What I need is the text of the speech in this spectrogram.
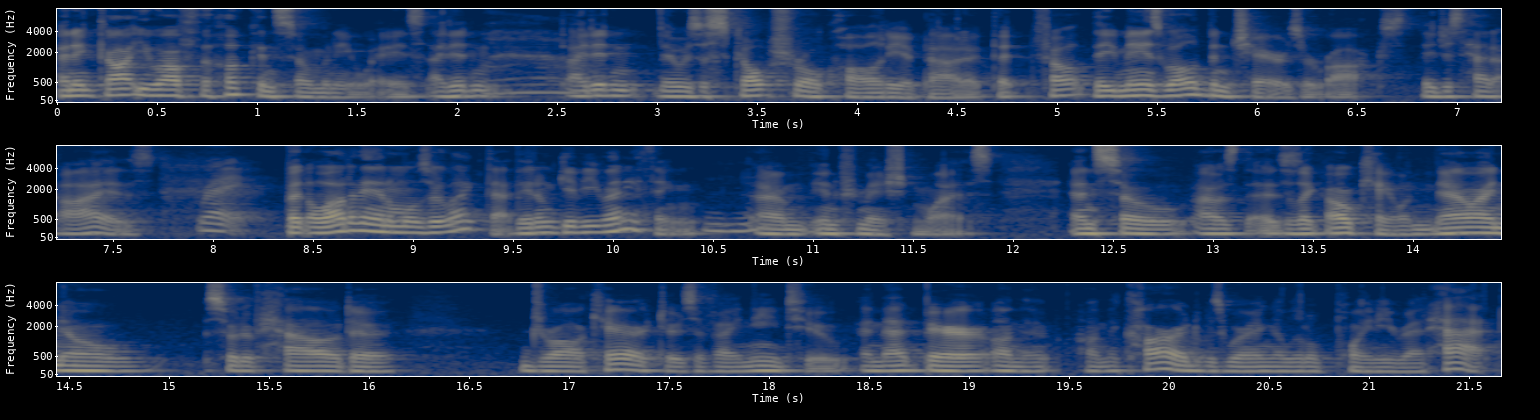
and it got you off the hook in so many ways. I didn't. I didn't. There was a sculptural quality about it that felt they may as well have been chairs or rocks. They just had eyes. Right. But a lot of animals are like that. They don't give you anything Mhm. um, information wise. And so I was, I was like, okay, well now I know sort of how to draw characters if I need to. And that bear on the on the card was wearing a little pointy red hat.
